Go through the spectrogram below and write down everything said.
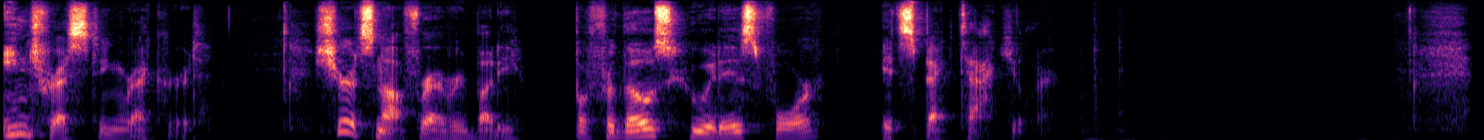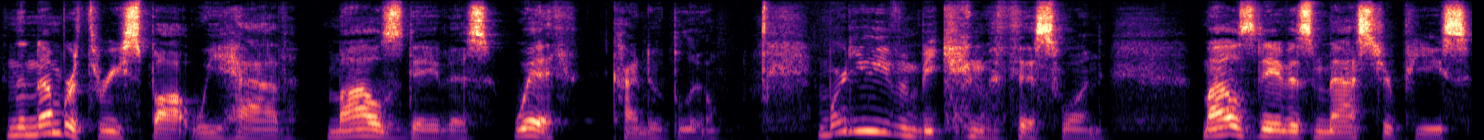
interesting record. Sure, it's not for everybody, but for those who it is for, it's spectacular. In the number three spot, we have Miles Davis with Kind of Blue. And where do you even begin with this one? Miles Davis' masterpiece,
